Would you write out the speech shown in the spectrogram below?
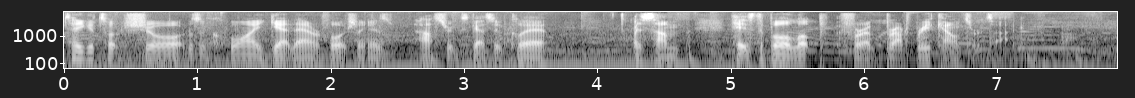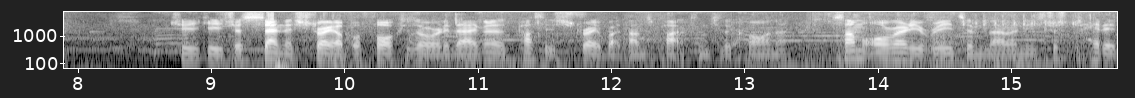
take a touch short. Doesn't quite get there, unfortunately, as Asterix gets it clear. As Sam hits the ball up for a Bradbury counter attack. Cheeky's just sent it straight up, but Fox is already there. He's Going to pass it straight back down to Pax into the corner. Sam already reads him though, and he's just hit it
